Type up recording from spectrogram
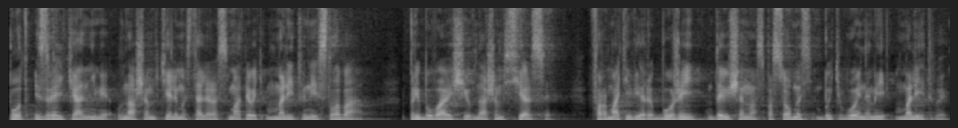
под израильтянами в нашем теле мы стали рассматривать молитвенные слова, пребывающие в нашем сердце – в формате веры Божией, дающей нам способность быть воинами молитвы.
